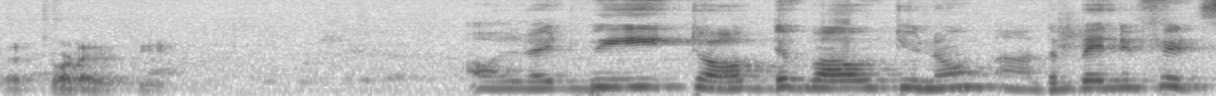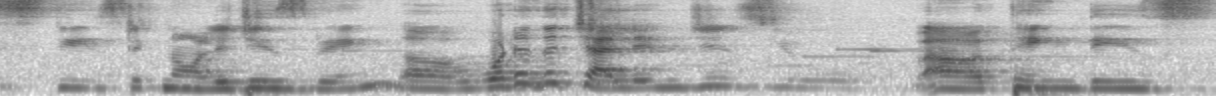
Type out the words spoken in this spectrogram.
that's what I feel. All right, we talked about you know uh, the benefits these technologies bring. Uh, what are the challenges you uh, think these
